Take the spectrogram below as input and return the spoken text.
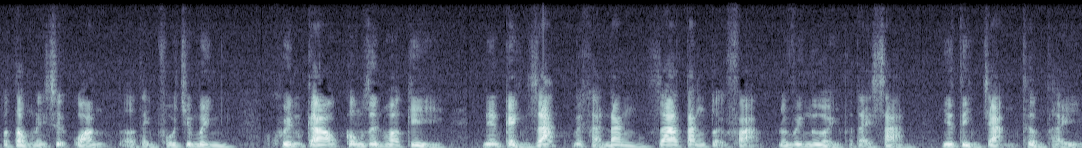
và Tổng lãnh sự quán ở thành phố Hồ Chí Minh khuyến cáo công dân Hoa Kỳ nên cảnh giác với khả năng gia tăng tội phạm đối với người và tài sản như tình trạng thường thấy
